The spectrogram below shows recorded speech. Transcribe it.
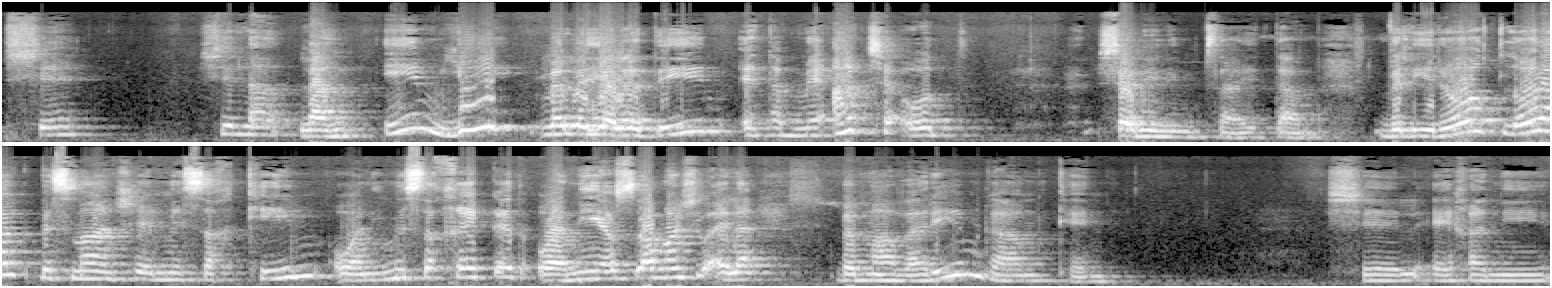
ש... של להנעים לי ולילדים את המעט שעות שאני נמצא איתם, ולראות לא רק בזמן שהם משחקים, או אני משחקת, או אני עושה משהו, אלא במעברים גם כן, של איך אני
